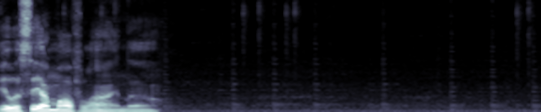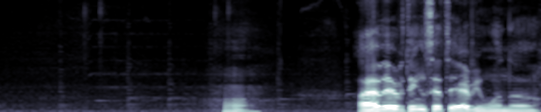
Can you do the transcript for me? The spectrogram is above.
it would say I'm offline though. Huh. I have everything set to everyone though.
